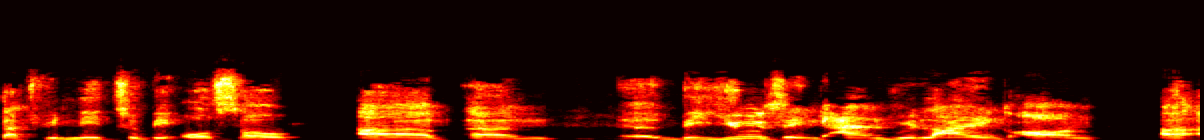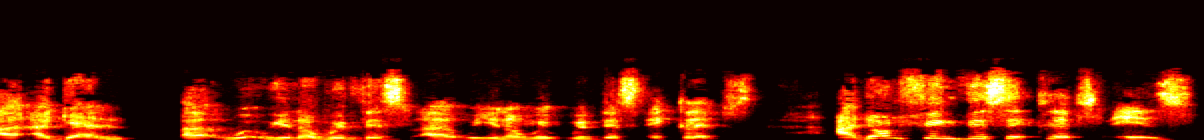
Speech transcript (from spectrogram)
that we need to be also um, um, uh, be using and relying on uh, uh, again. Uh, w- you know, with this, uh, you know, with, with this eclipse. I don't think this eclipse is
